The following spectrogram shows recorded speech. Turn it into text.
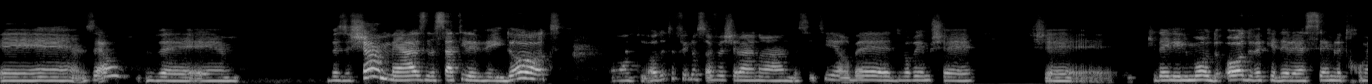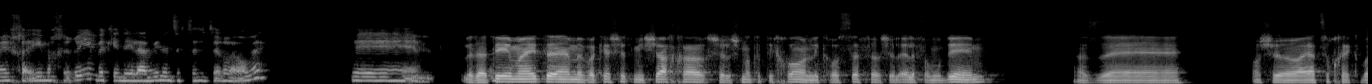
אה, זהו, ו... וזה שם, מאז נסעתי לוועידות, למדתי עוד את הפילוסופיה של איין ראנד, עשיתי הרבה דברים ש... ש... כדי ללמוד עוד וכדי ליישם לתחומי חיים אחרים וכדי להבין את זה קצת יותר לעומק. אה, לדעתי, אם היית מבקשת משחר של שנות התיכון לקרוא ספר של אלף עמודים, אז אה, או שהוא היה צוחק ב...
